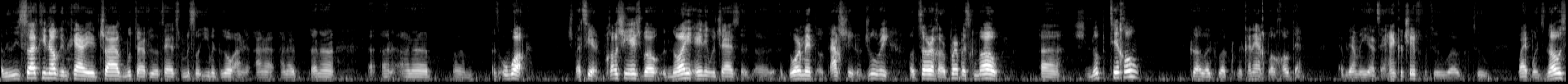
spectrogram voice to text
I mean, we saw Tino can carry a child, mutar, if it's permissible even to go on a, on a, on a, on a, on a, on a, um, a walk. Spazier. Chol sheyesh bo noy, anything which has a, a adornment, or tachshit, or jewelry, or tzorach, or purpose, kamo, uh, shnup tichel, like, like, the kanech bo chotem. Evidently, it's a handkerchief to, uh, to wipe one's nose.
